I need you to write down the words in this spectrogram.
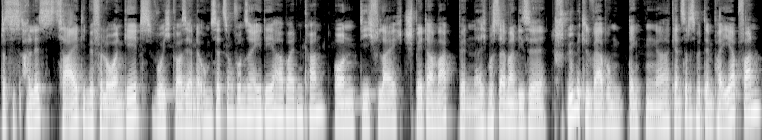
das ist alles Zeit, die mir verloren geht, wo ich quasi an der Umsetzung von so einer Idee arbeiten kann und die ich vielleicht später am Markt bin. Ne? Ich muss da immer an diese Spülmittelwerbung denken. Ne? Kennst du das mit dem Paella-Pfannen?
